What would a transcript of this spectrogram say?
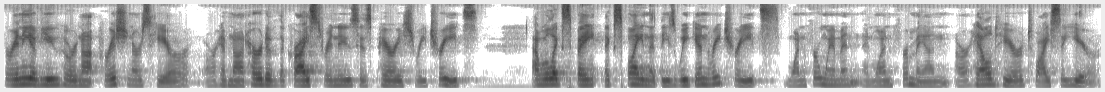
For any of you who are not parishioners here or have not heard of the Christ Renews His Parish retreats, I will explain, that these weekend retreats, one for women and one for men, are held here twice a year.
